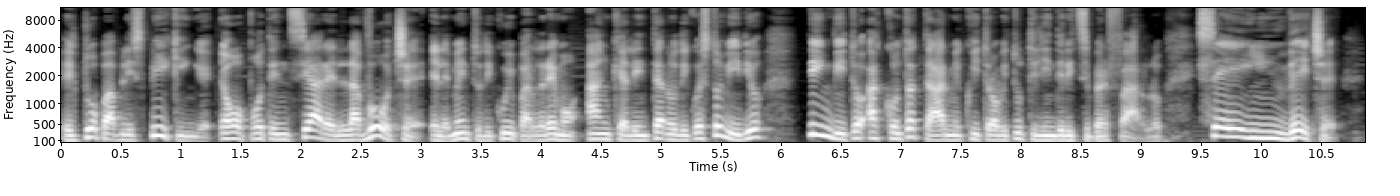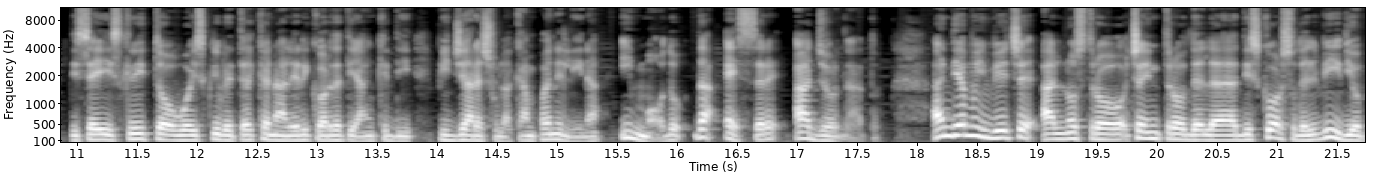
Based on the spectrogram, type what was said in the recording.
il tuo public speaking o potenziare la voce, elemento di cui parleremo anche all'interno di questo video, ti invito a contattarmi, qui trovi tutti gli indirizzi per farlo. Se invece ti sei iscritto o vuoi iscriverti al canale, ricordati anche di pigiare sulla campanellina in modo da essere aggiornato. Andiamo invece al nostro centro del discorso del video,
